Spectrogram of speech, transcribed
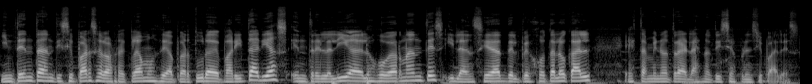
intenta anticiparse a los reclamos de apertura de paritarias entre la Liga de los Gobernantes y la ansiedad del PJ local. Es también otra de las noticias principales.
